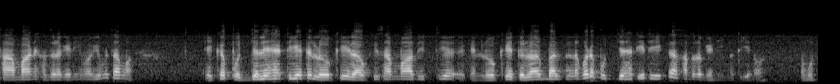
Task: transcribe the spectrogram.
සාමාන්‍ය හඳුනා ගැනීම වගේම තමයි. ඒක පුජ්‍යලේ හැටියට ලෝකේ ලෞකික සම්මාදිට්ඨිය, ඒ කියන්නේ ලෝකයේ තුල බලනකොට පුජ්‍ය හැටියට ඒක හඳුනා ගැනීම තියෙනවා. නමුත්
